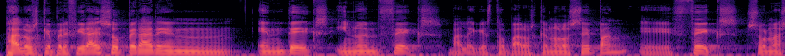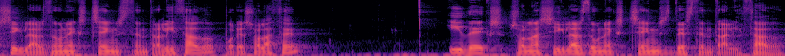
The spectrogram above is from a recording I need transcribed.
Para los que prefiráis operar en, DEX y no en CEX, ¿vale? Que esto para los que no lo sepan, eh, CEX son las siglas de un exchange centralizado, por eso la C, y DEX son las siglas de un exchange descentralizado.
